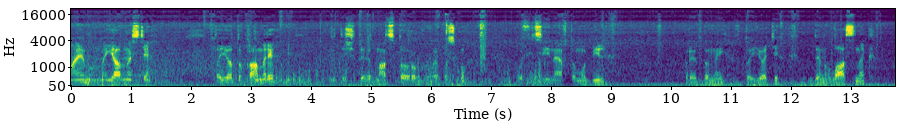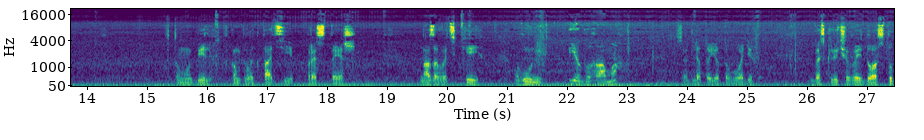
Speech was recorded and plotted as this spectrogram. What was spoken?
Маємо в наявності Toyota Camry 2019 року випуску. Офіційний автомобіль, придбаний в Тойоті, один власник. Автомобіль в комплектації Prestige на заводській гумі Йогогама. Це для Toyota водів. Безключовий доступ.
